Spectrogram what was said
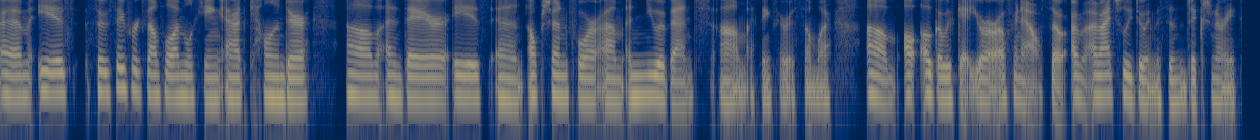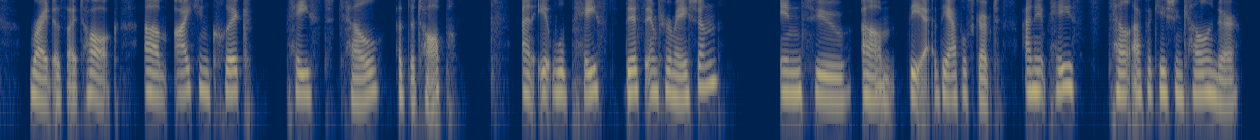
um, is so. Say, for example, I'm looking at calendar, um, and there is an option for um, a new event. Um, I think there is somewhere. Um, I'll, I'll, go with get URL for now. So I'm, I'm actually doing this in the dictionary right as I talk, um, I can click paste tell at the top and it will paste this information into um, the the AppleScript and it pastes tell application calendar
